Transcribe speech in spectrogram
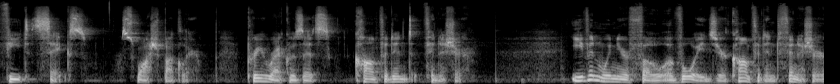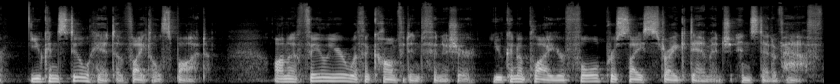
Feat 6. Swashbuckler. Prerequisites Confident Finisher. Even when your foe avoids your confident finisher, you can still hit a vital spot. On a failure with a confident finisher, you can apply your full precise strike damage instead of half.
